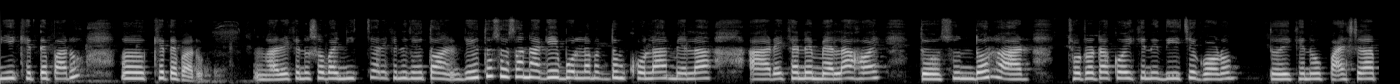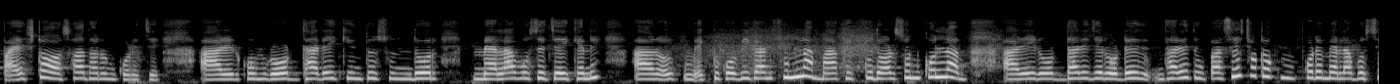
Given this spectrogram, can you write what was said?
নিয়ে খেতে পারো খেতে পারো। আর এখানে সবাই নিচ্ছে, আর এখানে যেহেতু যেহেতু শ্মশান আগেই বললাম একদম খোলা, মেলা, আর এখানে মেলা হয়, তো সুন্দর। আর ছোটোটাকেও এখানে দিয়েছে গরম? তো এখানেও পায়েসটা, আর পায়েসটা অসাধারণ করেছে। আর এরকম রোড ধারেই কিন্তু সুন্দর মেলা বসেছে এখানে। আর একটু কবি গান শুনলাম, মাকে একটু দর্শন করলাম। আর এই রোড ধারে যে রোডের ধারে দুপাশে ছোট করে মেলা বসছে,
